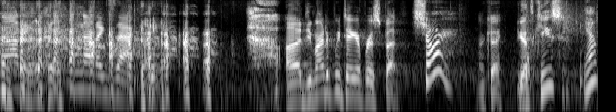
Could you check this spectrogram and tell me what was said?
not, not exactly. Uh, do you mind if we take it for a spin? Sure. Okay. You got the keys? Yeah.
